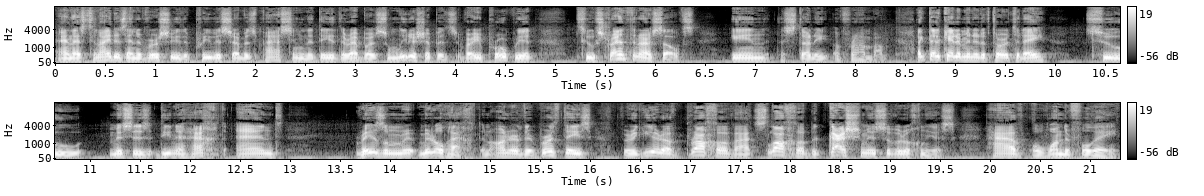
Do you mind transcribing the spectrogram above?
And as tonight is anniversary of the previous Rebbe's passing, and the day that the Rebbe assumed leadership, it's very appropriate to strengthen ourselves in the study of Rambam. I dedicate a minute of Torah today to Mrs. Dina Hecht and Rezel Mirel Hecht in honor of their birthdays. Have a wonderful day.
